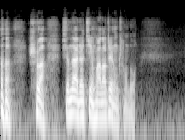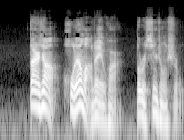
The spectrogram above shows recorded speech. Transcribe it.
是吧？现在这进化到这种程度。但是像互联网这一块都是新生事物，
